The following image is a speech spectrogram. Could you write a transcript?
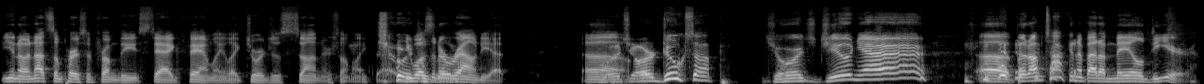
you know, not some person from the stag family like George's son or something like that. he wasn't around yet. Um, your dukes up. George Jr. Uh, but I'm talking about a male deer,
